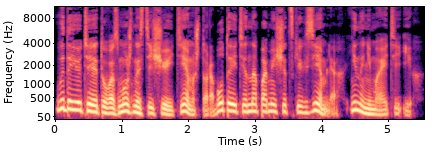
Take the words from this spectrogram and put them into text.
вы даете эту возможность еще и тем, что работаете на помещицких землях и нанимаете их.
